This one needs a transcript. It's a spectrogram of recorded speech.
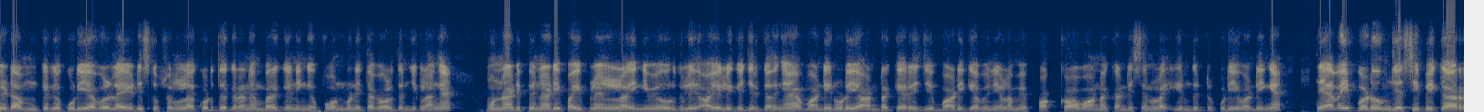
இடம் கேட்கக்கூடிய விலை டிஸ்கிரிப்ஷனில் கொடுத்துருக்கிற நம்பருக்கு நீங்கள் ஃபோன் பண்ணி தகவல் தெரிஞ்சுக்கலாங்க. முன்னாடி பின்னாடி பைப் லைன்லாம் எங்கேயுமே ஒரு துளி ஆயில் லீக்கேஜ் இருக்காதுங்க. வண்டியினுடைய அண்டர் கேரேஜ் பாடி கேபின் எல்லாமே பக்காவான கண்டிஷனில் இருந்துட்டு இருக்கக்கூடிய வண்டிங்க. தேவைப்படும் ஜேசிபி கார்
